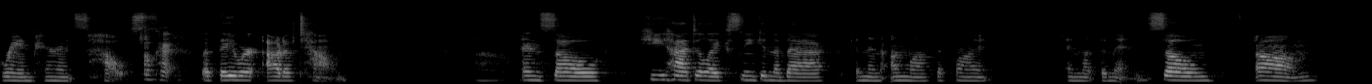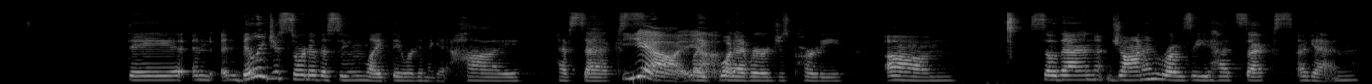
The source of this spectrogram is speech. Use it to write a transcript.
grandparents' house. Okay. But they were out of town. And so he had to like sneak in the back and then unlock the front and let them in. So um they and and Billy just sort of assumed like they were gonna get high, have sex, Yeah. Yeah. like whatever, just party. Um so then John and Rosie had sex again,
